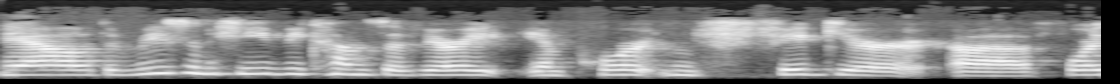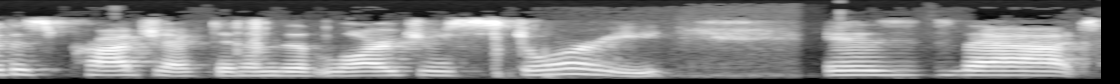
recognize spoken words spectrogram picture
Now, the reason he becomes a very important figure uh, for this project and in the larger story is that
